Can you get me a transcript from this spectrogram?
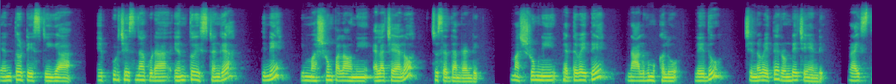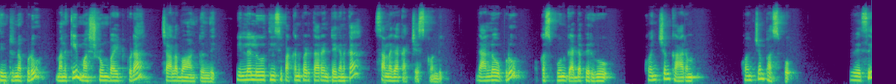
ఎంతో టేస్టీగా ఎప్పుడు చేసినా కూడా ఎంతో ఇష్టంగా తినే ఈ మష్రూమ్ పులావ్ని ఎలా చేయాలో చూసేద్దాం రండి. మష్రూమ్ని పెద్దవైతే నాలుగు ముక్కలు లేదు చిన్నవైతే రెండే చేయండి. రైస్ తింటున్నప్పుడు మనకి మష్రూమ్ బైట్ కూడా చాలా బాగుంటుంది. పిల్లలు తీసి పక్కన పెడతారంటే కనుక సన్నగా కట్ చేసుకోండి. దానిలో ఇప్పుడు ఒక స్పూన్ గడ్డ పెరుగు కొంచెం కారం కొంచెం పసుపు వేసి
